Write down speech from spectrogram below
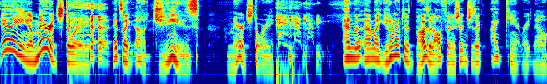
Yay, a marriage story. it's like, oh, jeez, a marriage story. and the- I'm like, you don't have to pause it. I'll finish it. And she's like, I can't right now.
